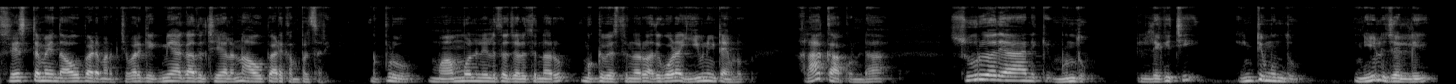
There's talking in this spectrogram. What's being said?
శ్రేష్టమైనది ఆవు పేడ మనకు చివరికి యజ్ఞయాగాదులు చేయాలన్నా ఆవు పేడ కంపల్సరీ. ఇప్పుడు మామూలు నీళ్ళతో జల్లుతున్నారు ముగ్గు వేస్తున్నారు అది కూడా ఈవినింగ్ టైంలో. అలా కాకుండా సూర్యోదయానికి ముందు లెగిచి ఇంటి ముందు నీళ్ళు జల్లి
